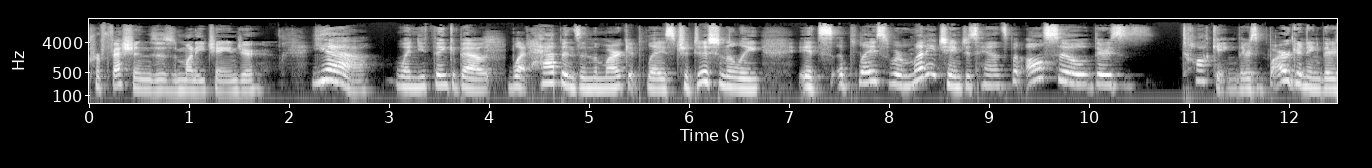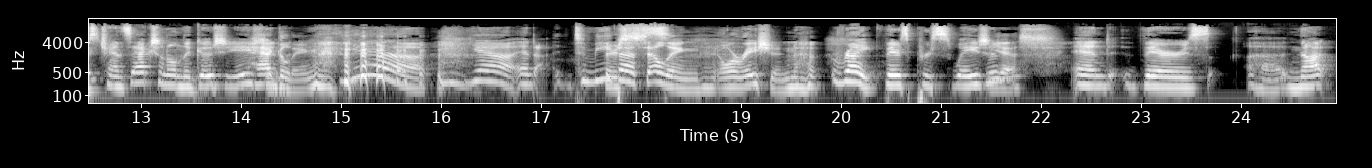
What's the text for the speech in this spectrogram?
professions is a money changer. Yeah. When you think about what happens in the marketplace, traditionally, it's a place where money changes hands, but also there's talking, there's bargaining, there's transactional negotiation. Haggling. Yeah. Yeah. And to me, There's that's selling, oration. right. There's persuasion. yes. And there's uh, not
